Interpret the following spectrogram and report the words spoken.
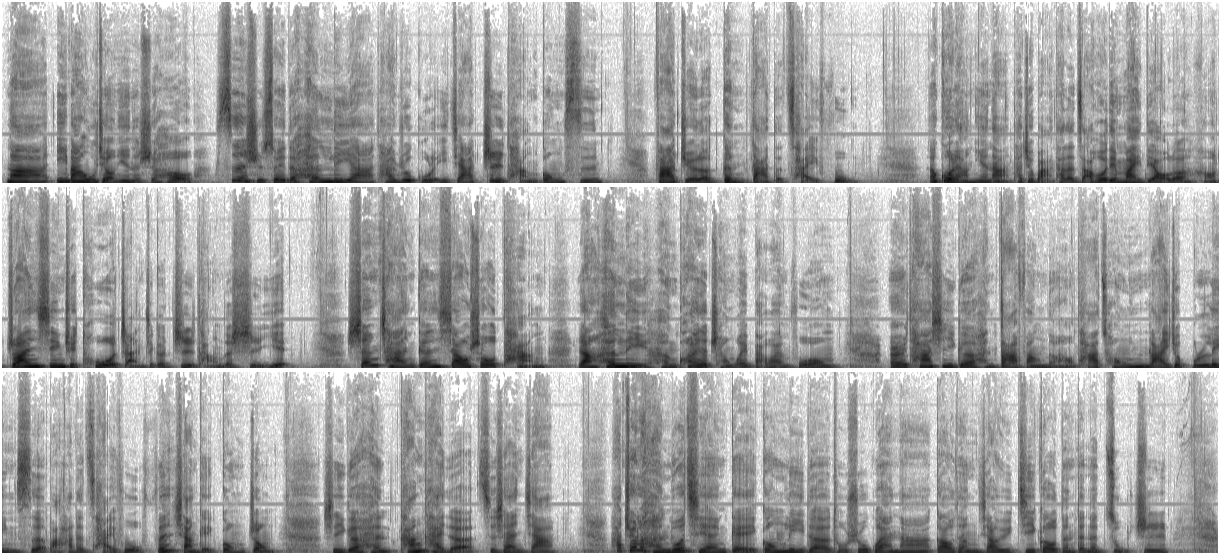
那一八五九年的时候，四十岁的亨利啊，他入股了一家制糖公司，发掘了更大的财富。那过两年呐，他就把他的杂货店卖掉了，好专心去拓展这个制糖的事业。生产跟销售糖，让亨利很快的成为百万富翁。而他是一个很大方的哈，他从来就不吝啬把他的财富分享给公众，是一个很慷慨的慈善家。他捐了很多钱给公立的图书馆啊、高等教育机构等等的组织。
